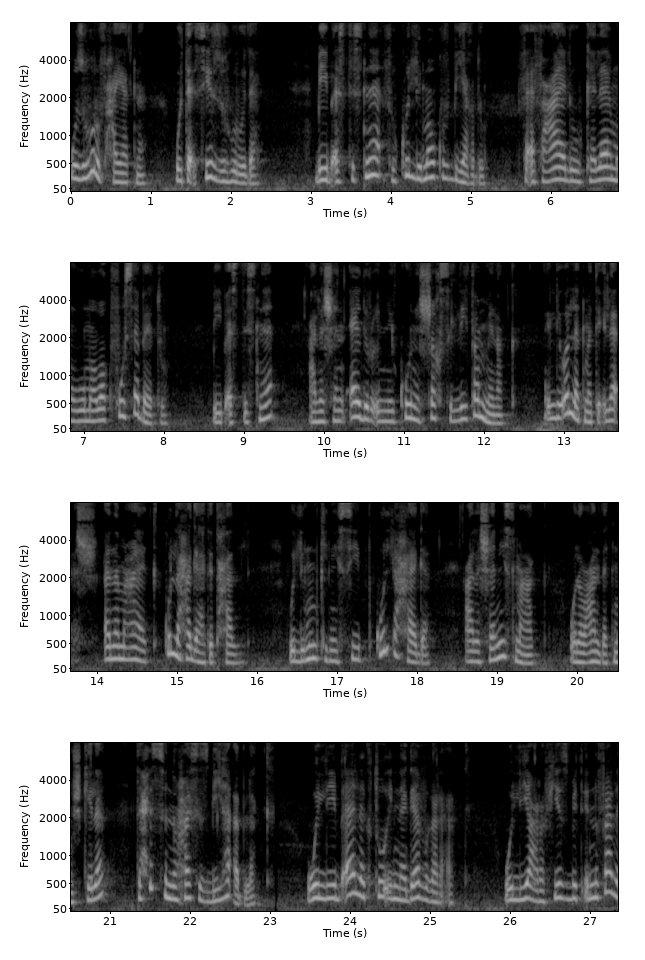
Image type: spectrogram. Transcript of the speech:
وظهوره في حياتنا وتأثير ظهوره ده. بيبقى استثناء في كل موقف بياخده في أفعاله وكلامه ومواقفه وثباته. بيبقى استثناء علشان قادر إنه يكون الشخص اللي يطمنك اللي يقولك ما تقلقش أنا معاك كل حاجة هتتحل. واللي ممكن يسيب كل حاجة علشان يسمعك ولو عندك مشكلة تحس إنه حاسس بيها قبلك. واللي يبقى لك طوق النجاة في غرقك واللي يعرف يثبت إنه فعلا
